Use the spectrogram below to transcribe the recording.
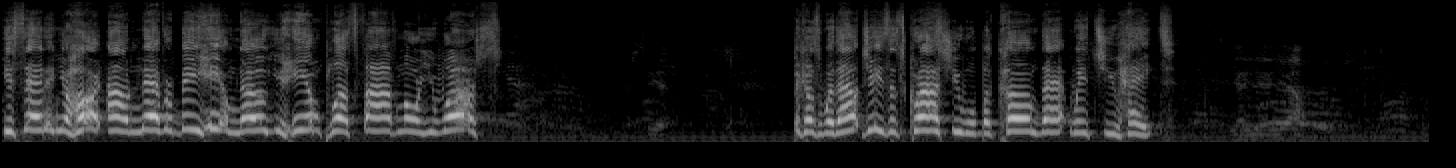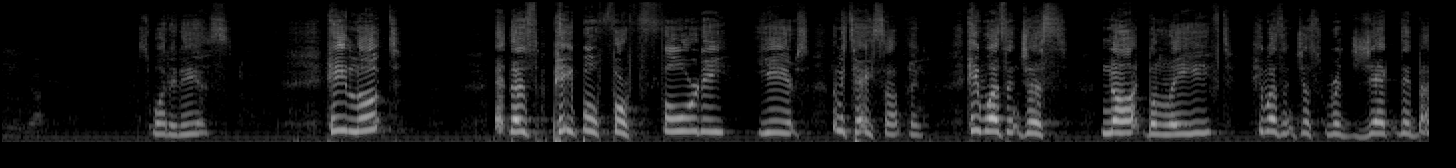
You said in your heart, I'll never be him. No, you him plus five more. You worse. Because without Jesus Christ, you will become that which you hate. That's what it is. He looked at those people for 40 years. Let me tell you something. He wasn't just not believed, he wasn't just rejected by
